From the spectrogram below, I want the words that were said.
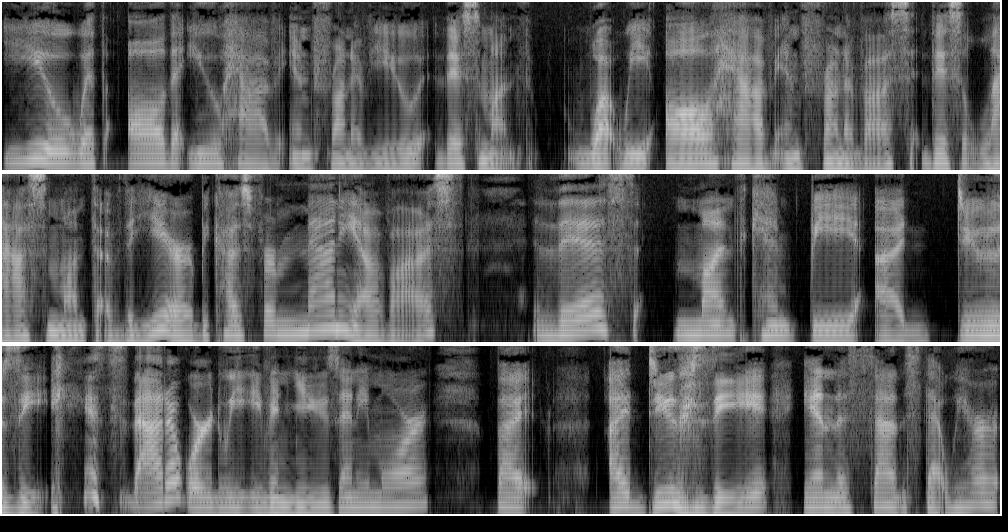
you with all that you have in front of you this month. What we all have in front of us this last month of the year, because for many of us, this month can be a doozy. Is that a word we even use anymore? But a doozy in the sense that we are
